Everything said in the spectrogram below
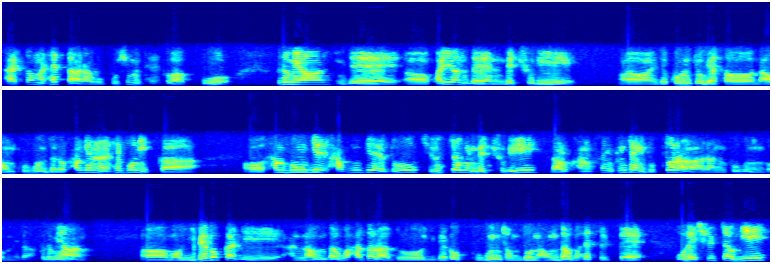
달성을 했다라고 보시면 될 것 같고 그러면 이제 어, 관련된 매출이 어, 이제 그런 쪽에서 나온 부분들을 확인을 해보니까 어, 3분기, 4분기에도 지속적인 매출이 나올 가능성이 굉장히 높더라라는 부분인 겁니다. 그러면 어, 뭐 200억까지 안 나온다고 하더라도 200억 부분 정도 나온다고 했을 때 올해 실적이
